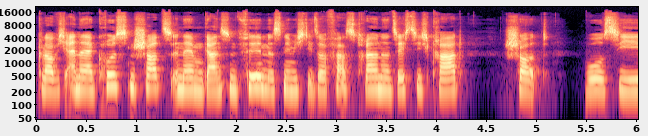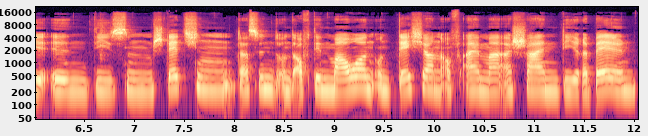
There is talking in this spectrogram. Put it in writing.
glaube ich, einer der größten Shots in dem ganzen Film ist, nämlich dieser fast 360 Grad Shot wo sie in diesem Städtchen da sind und auf den Mauern und Dächern auf einmal erscheinen die Rebellen.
